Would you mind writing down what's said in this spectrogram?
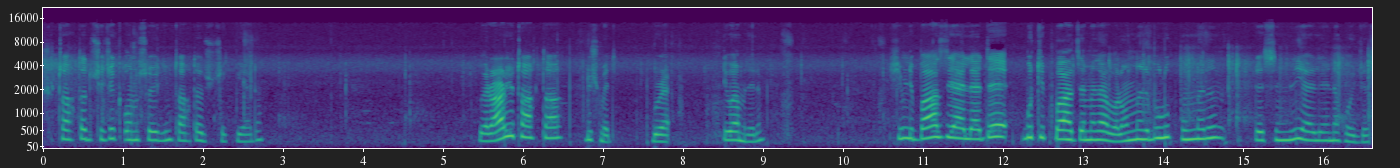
Şu tahta düşecek. Onu söyleyeyim. Tahta düşecek bir yerden. Where are you tahta? Düşmedi. Bre. Devam edelim. Şimdi bazı yerlerde bu tip malzemeler var. Onları bulup bunların resimli yerlerine koyacağız.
